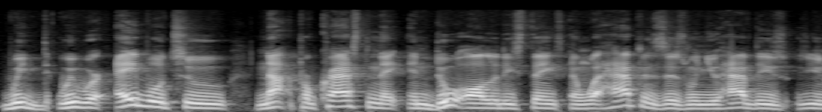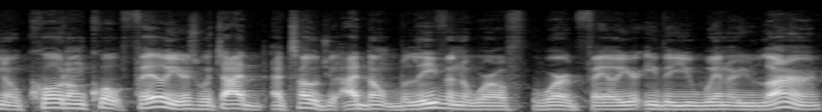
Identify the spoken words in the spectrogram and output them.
we we were able to not procrastinate and do all of these things. And what happens is when you have these, you know, quote unquote failures, which I, I told you, I don't believe in the word, word failure. Either you win or you learn.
